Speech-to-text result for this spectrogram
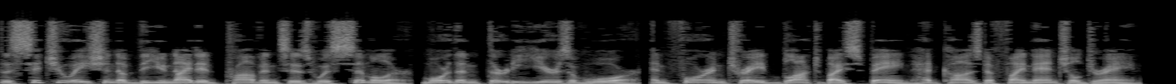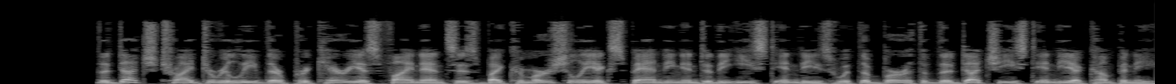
The situation of the United Provinces was similar, more than 30 years of war, and foreign trade blocked by Spain had caused a financial drain. The Dutch tried to relieve their precarious finances by commercially expanding into the East Indies with the birth of the Dutch East India Company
